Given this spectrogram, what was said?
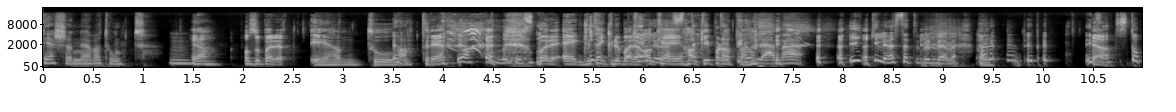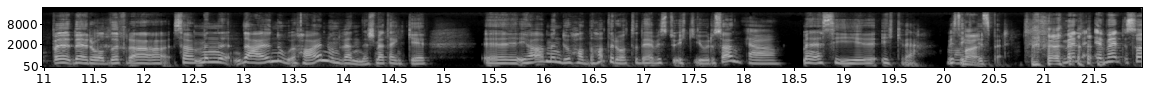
det skjønner jeg var tungt. Mm. Ja. Og så bare én, to, Ja. tre. Ja. Bare, egentlig tenker du bare Ikke ok, hakk i plata. Ikke løs dette problemet. Har du, ikke Ja. sant? Stoppe det rådet fra så, Men det er jo noe, jeg har noen venner som jeg tenker uh, Ja, men du hadde hatt råd til det hvis du ikke gjorde sånn. Ja. Men jeg sier ikke det. Hvis ikke de spør. Men, men så,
